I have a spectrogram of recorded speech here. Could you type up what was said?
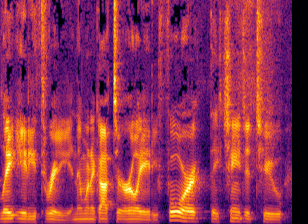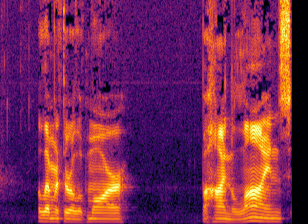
late 83 and then when it got to early 84 they changed it to 11th earl of mar behind the lines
